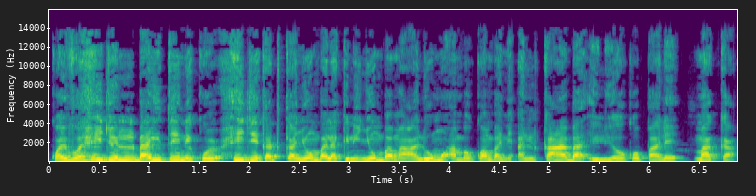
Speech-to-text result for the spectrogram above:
Kwa hivyo hijul baiti ni kuhiji katika nyumba, lakini nyumba maalumu ambayo kwamba ni Alkaaba iliyoko pale Maka.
